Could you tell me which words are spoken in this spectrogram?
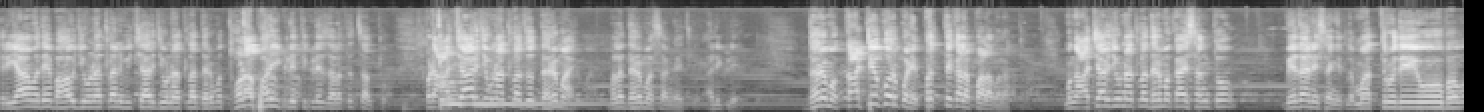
तर यामध्ये भाव जीवनातला आणि विचार जीवनातला धर्म थोडाफार इकडे तिकडे झाला तर चालतो. पण आचार जीवनातला जो धर्म आहे मला धर्म सांगायचे अलीकडे. धर्म काटेकोरपणे प्रत्येकाला पाळावा लागतो. मग आचार जीवनातला धर्म काय सांगतो? वेदाने सांगितलं मातृदेवो भव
